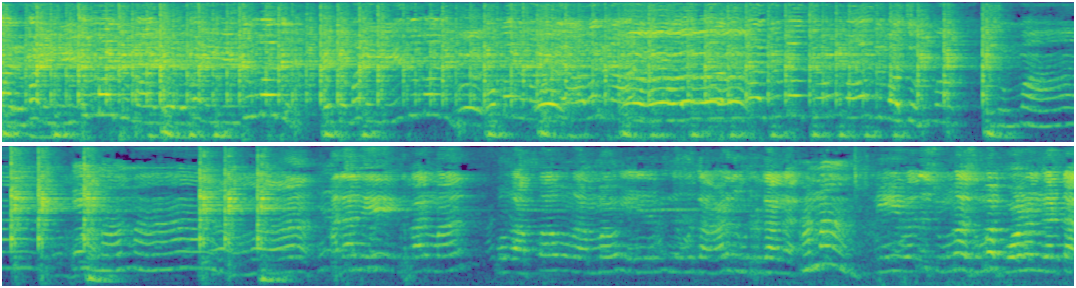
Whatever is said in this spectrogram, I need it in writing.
ஆறு மணிக்கு ஏழு மணிக்கு எட்டு மணிக்கு அதாவது பாரும்மா. உங்க அப்பாவும் உங்க அம்மாவும் என்னை நம்பி இந்த ஊருக்கு ஆனது விட்டுருக்காங்க. அம்மா. நீ வந்து சும்மா சும்மா போனன்னு கேட்டா.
